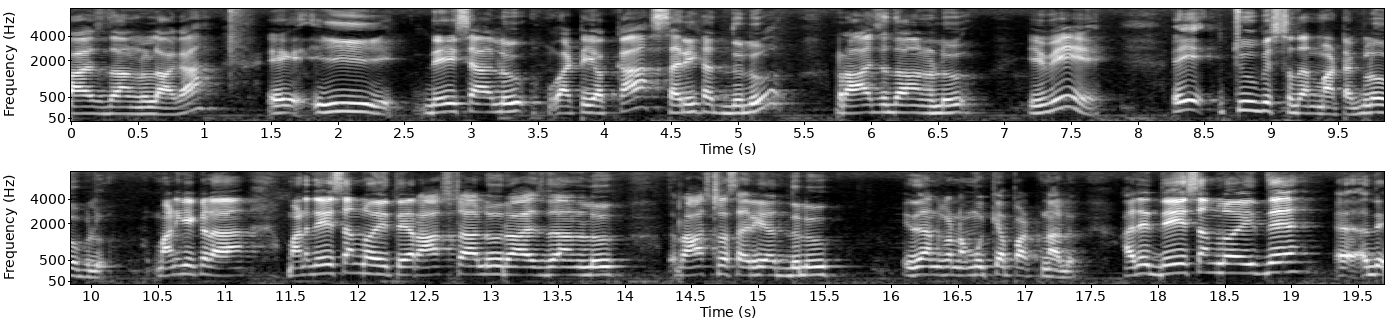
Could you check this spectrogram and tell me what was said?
రాజధానులు లాగా. ఈ దేశాలు వాటి యొక్క సరిహద్దులు రాజధానులు ఇవి చూపిస్తుంది అనమాట గ్లోబులు. మనకి ఇక్కడ మన దేశంలో అయితే రాష్ట్రాలు రాజధానులు రాష్ట్ర సరిహద్దులు ఇది అనుకున్న ముఖ్య పట్టణాలు. అదే దేశంలో అయితే అదే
